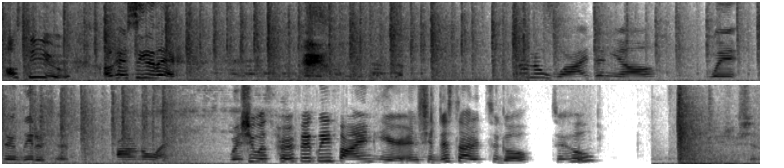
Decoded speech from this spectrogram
I'll see you. Okay. See you there. I don't know why Danielle went to leadership. I don't know why. When she was perfectly fine here and she decided to go to who? Leadership.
